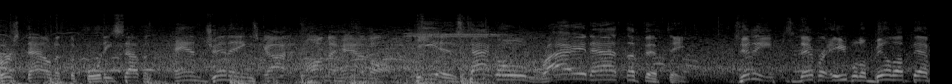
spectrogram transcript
First down at the 47. And Jennings got it on the handoff. He is tackled right at the 50. Jennings never able to build up that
